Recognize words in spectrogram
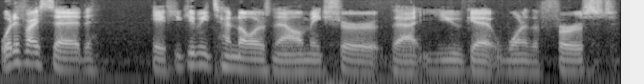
What if I said, hey, if you give me ten dollars now, I'll make sure that you get one of the first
